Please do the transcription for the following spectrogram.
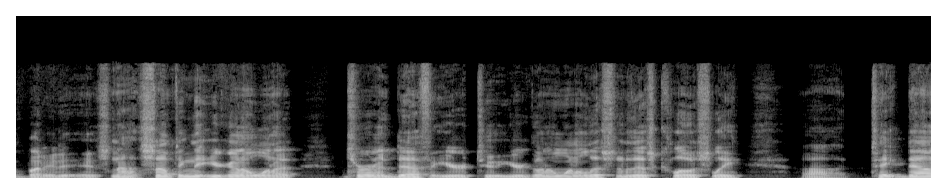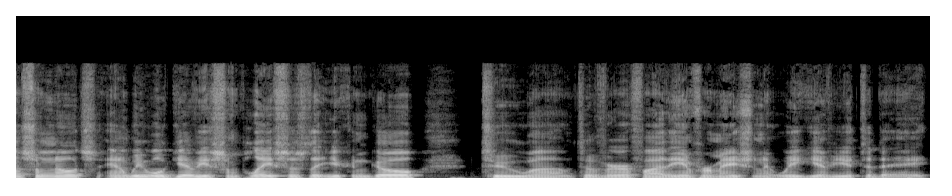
but it, it's not something that you're going to want to turn a deaf ear to. You're going to want to listen to this closely. Uh, take down some notes, and we will give you some places that you can go to uh, to verify the information that we give you today.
